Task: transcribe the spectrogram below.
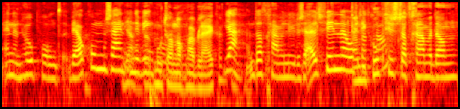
en een hulphond welkom zijn ja, in de winkel. dat moet dan nog maar blijken. Ja, dat gaan we nu dus uitvinden. Of en die dat koekjes, kan. dat gaan we dan...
